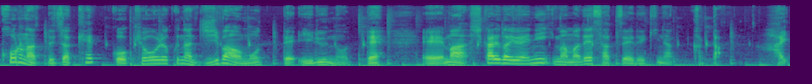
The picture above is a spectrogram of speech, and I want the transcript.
コロナって実は結構強力な磁場を持っているので、えー、まあ、叱るがゆえに今まで撮影できなかった。はい。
